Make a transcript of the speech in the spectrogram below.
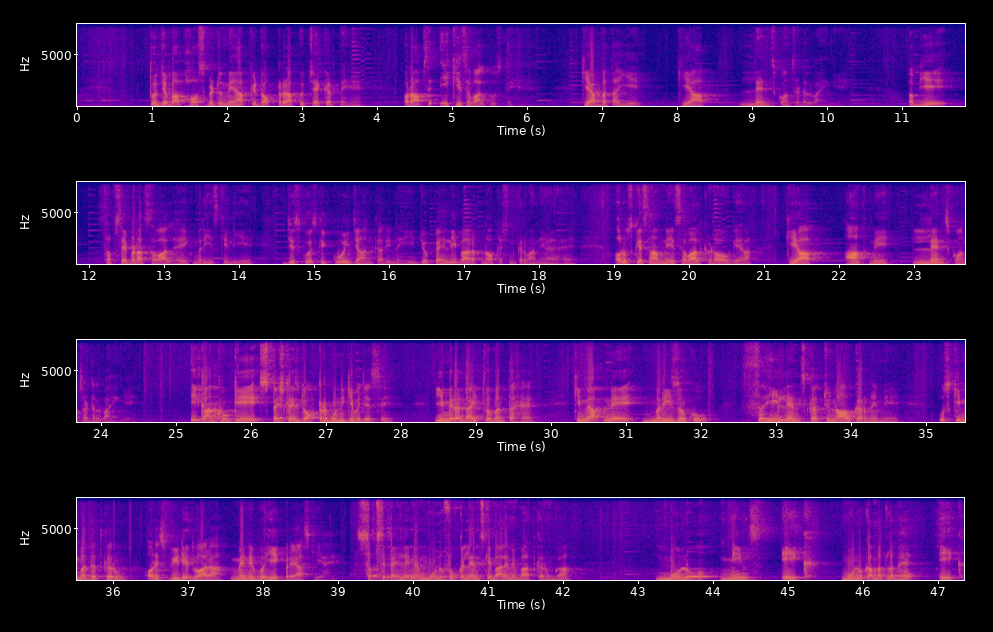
तो जब आप हॉस्पिटल में आपके डॉक्टर आपको चेक करते हैं और आपसे एक ही सवाल पूछते हैं कि आप बताइए कि आप लेंस कौन सा डलवाएँगे? अब ये सबसे बड़ा सवाल है एक मरीज़ के लिए, जिसको इसकी कोई जानकारी नहीं, जो पहली बार अपना ऑपरेशन करवाने आया है और उसके सामने ये सवाल खड़ा हो गया कि आप आँख में लेंस कौन सा डलवाएँगे? एक आँखों के स्पेशलाइज्ड डॉक्टर होने की वजह से ये मेरा दायित्व बनता है कि मैं अपने मरीजों को सही लेंस का चुनाव करने में उसकी मदद करूँ और इस वीडियो द्वारा मैंने वही एक प्रयास किया है। सबसे पहले मैं मोनोफोकल लेंस के बारे में बात करूँगा। मोनो मीन्स एक। मोनो का मतलब है एक।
